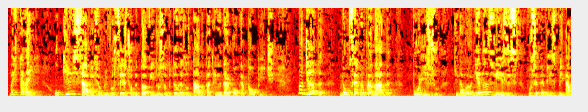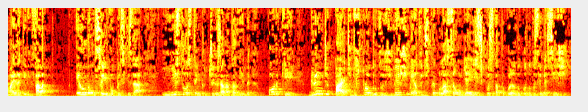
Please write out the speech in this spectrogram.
Mas espera aí, o que eles sabem sobre você, sobre tua vida, sobre teu resultado para querer dar qualquer palpite? Não adianta, não serve para nada. Por isso que na maioria das vezes você deve respeitar mais aquele que fala eu não sei, vou pesquisar. E isso você tem que utilizar na tua vida. Porque grande parte dos produtos de investimento, de especulação, e é isso que você está procurando quando você me assiste,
